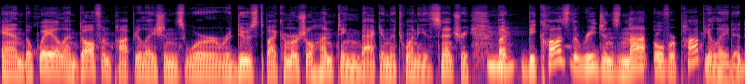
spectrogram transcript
and the whale and dolphin populations were reduced by commercial hunting back in the 20th century. Mm-hmm. But because the region's not overpopulated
